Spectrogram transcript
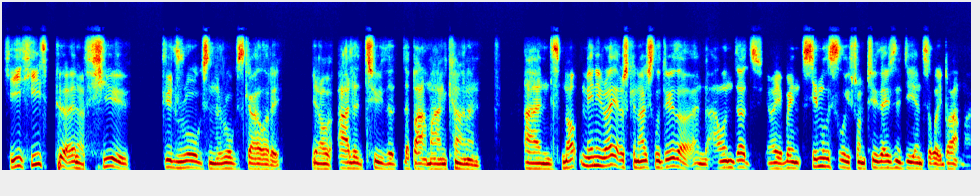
he he's put in a few good rogues in the rogues gallery, you know, added to the, the Batman canon and not many writers can actually do that. And Alan did. You know, he went seamlessly from 2000 AD into like Batman.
